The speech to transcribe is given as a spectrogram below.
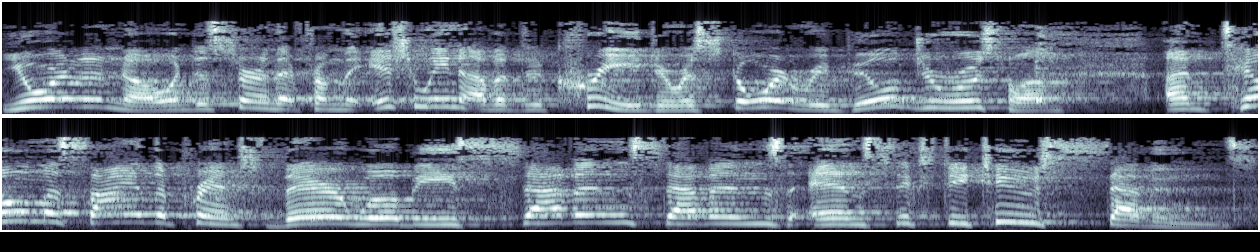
you are to know and discern that from the issuing of a decree to restore and rebuild Jerusalem until Messiah the Prince, there will be seven sevens and 62 sevens.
